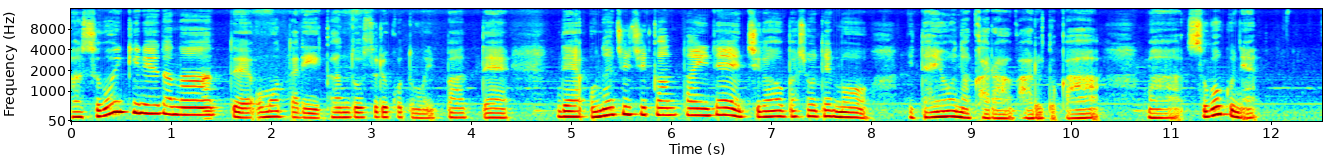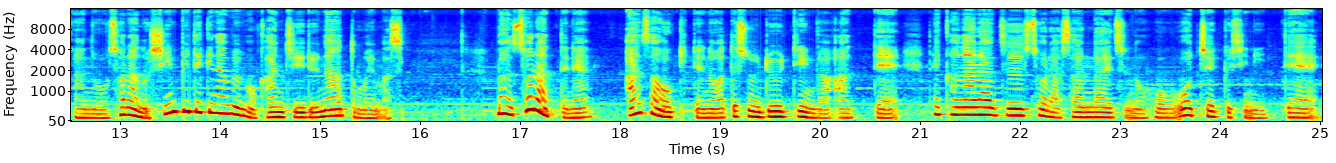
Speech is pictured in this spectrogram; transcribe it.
あすごい綺麗だなって思ったり感動することもいっぱいあって。で同じ時間帯で違う場所でも似たようなカラーがあるとか。まあすごくねあの空の神秘的な部分を感じるなと思います。まあ空ってね朝起きての私のルーティンがあってで必ず空サンライズの方をチェックしに行って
